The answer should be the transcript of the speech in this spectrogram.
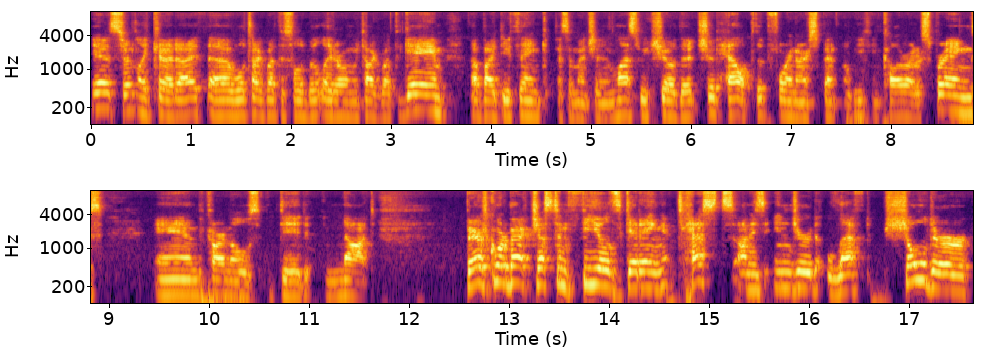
Yeah, it certainly could. I, uh, we'll talk about this a little bit later when we talk about the game. Uh, but I do think, as I mentioned in last week's show, that it should help that the 49ers spent a week in Colorado Springs and the Cardinals did not. Bears quarterback Justin Fields getting tests on his injured left shoulder.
